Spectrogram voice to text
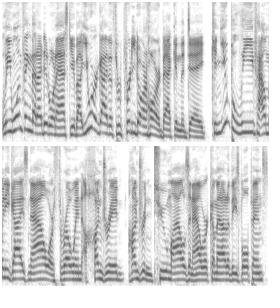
Lee, one thing that I did want to ask you about, you were a guy that threw pretty darn hard back in the day. Can you believe how many guys now are throwing 100, 102 miles an hour coming out of these bullpens?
